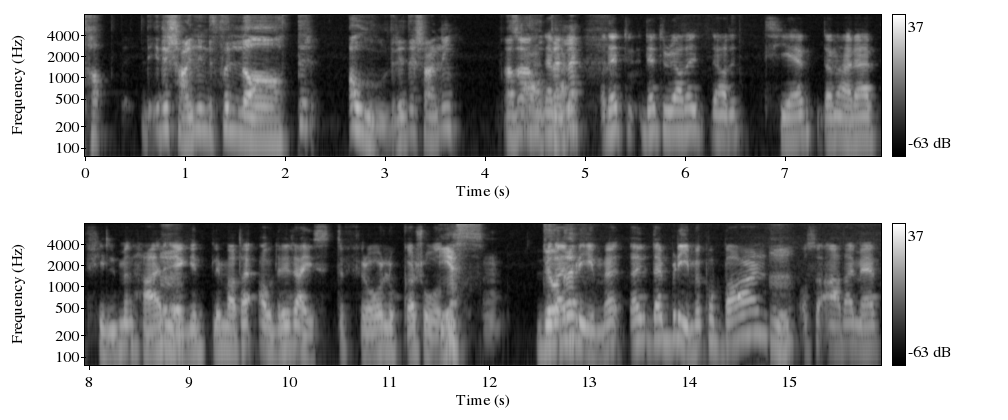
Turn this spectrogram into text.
tatt I The Shining, du forlater aldri The Shining. Altså Nei, Det. Og det, det tror jeg hadde, det hadde tjent denne her filmen her Mm. egentlig med at jeg aldri reiste fra lokasjonen. Yes. Mm. Du De blir med, de, de blir med på baren, mm, og så er de med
